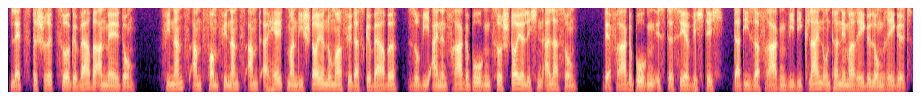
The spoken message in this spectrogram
Letzter Schritt zur Gewerbeanmeldung. Finanzamt Vom Finanzamt erhält man die Steuernummer für das Gewerbe sowie einen Fragebogen zur steuerlichen Erlassung. Der Fragebogen ist es sehr wichtig, da dieser Fragen wie die Kleinunternehmerregelung regelt.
